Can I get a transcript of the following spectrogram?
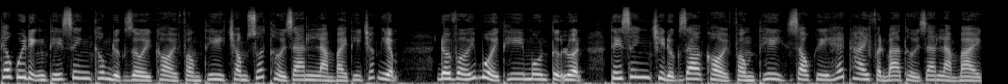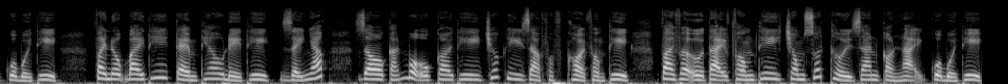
Theo quy định, thí sinh không được rời khỏi phòng thi trong suốt thời gian làm bài thi trắc nghiệm. Đối với buổi thi môn tự luận, thí sinh chỉ được ra khỏi phòng thi sau khi hết 2 phần 3 thời gian làm bài của buổi thi, phải nộp bài thi kèm theo đề thi, giấy nháp do cán bộ coi thi trước khi ra khỏi phòng thi và phải ở tại phòng thi trong suốt thời gian còn lại của buổi thi.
